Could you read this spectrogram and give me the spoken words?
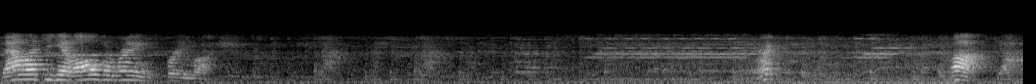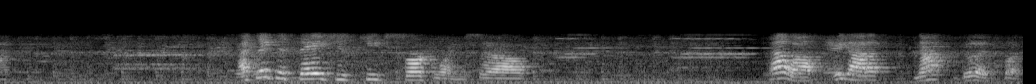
That'll let you get all the rings, pretty much. Alright. Ah, God. I think the stage just keeps circling, so... Oh well, we got it. Not good, but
